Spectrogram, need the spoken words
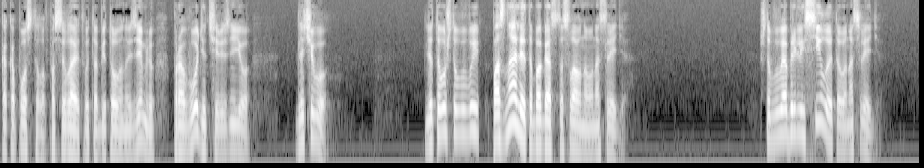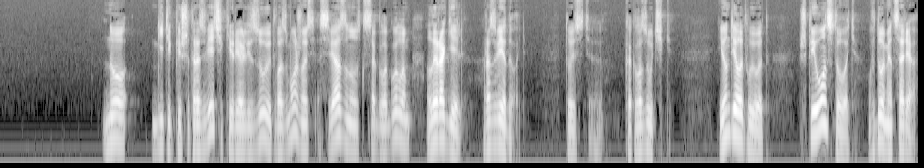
как апостолов, посылает в эту обетованную землю, проводит через нее. Для чего? Для того, чтобы вы познали это богатство славного наследия, чтобы вы обрели силу этого наследия. Но Гитик пишет, разведчики реализуют возможность, связанную с глаголом лерагель, разведывать, то есть э, как лазутчики. И он делает вывод, шпионствовать в доме царя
